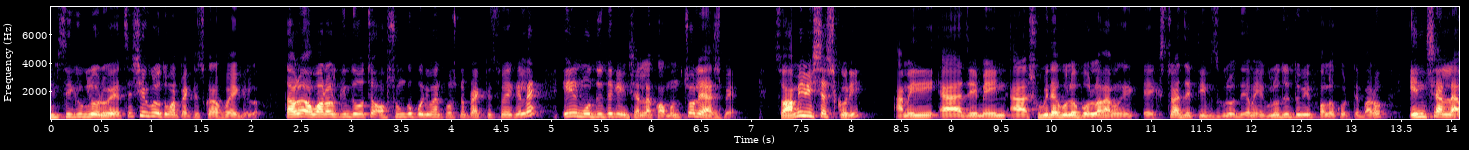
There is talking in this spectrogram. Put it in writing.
এমসিকিউগুলো রয়েছে, সেগুলো তোমার প্র্যাকটিস করা হয়ে গেল। তাহলে ওভারঅল কিন্তু হচ্ছে অসংখ্য পরিমাণ প্রশ্ন প্র্যাকটিস হয়ে গেলে এর মধ্যে থেকে ইনশাল্লাহ কমন চলে আসবে। সো আমি বিশ্বাস করি আমি যে মেইন সুবিধাগুলো বললাম এবং এক্সট্রা যে টিপসগুলো দিলাম, এগুলো যদি তুমি ফলো করতে পারো ইনশাল্লাহ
